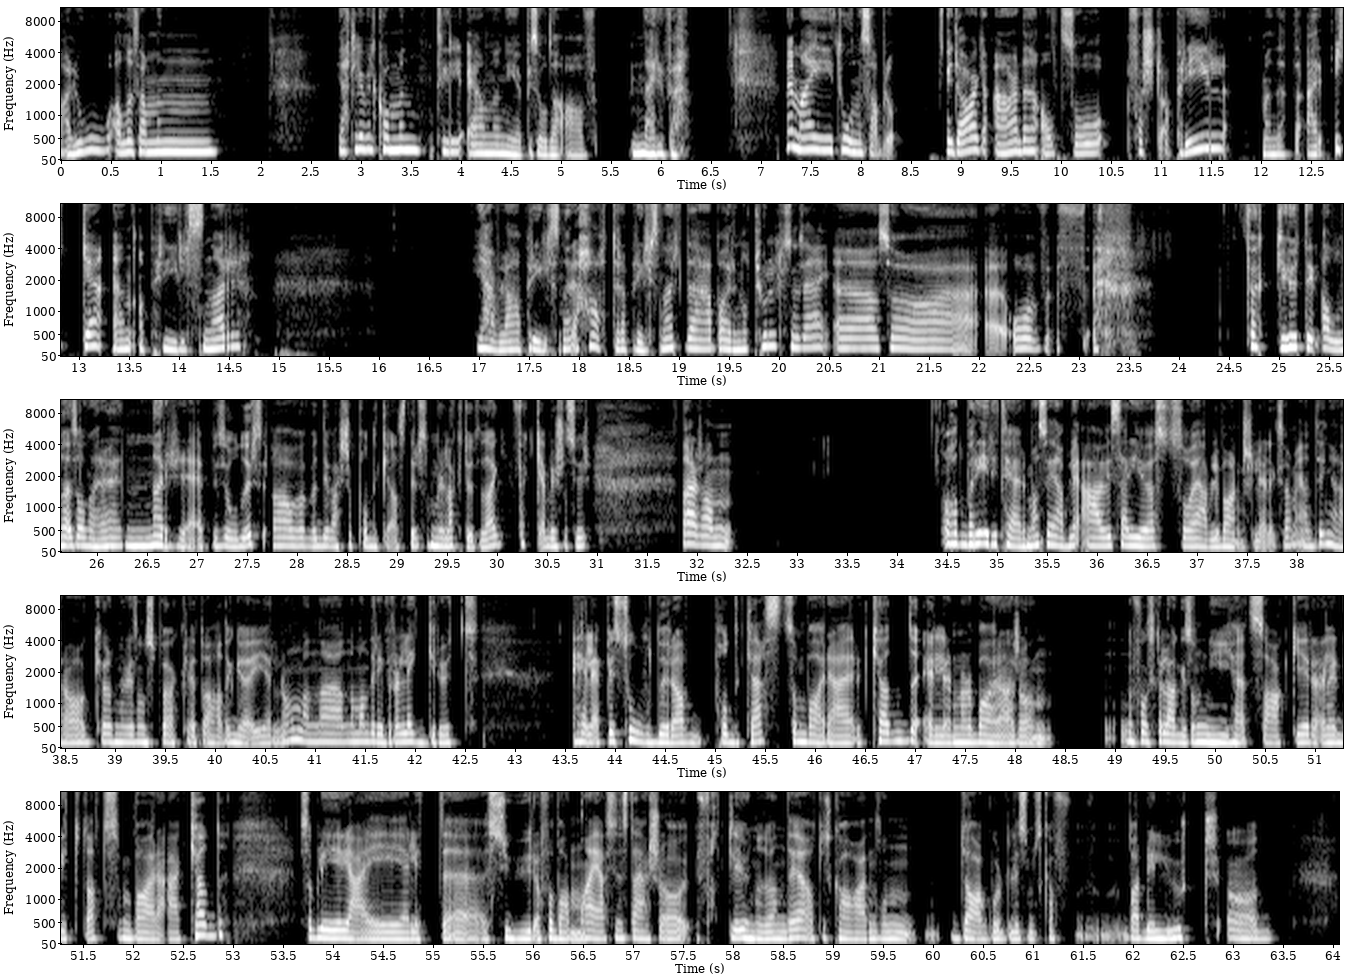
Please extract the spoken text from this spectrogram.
Hallo, alle sammen. Hjertelig velkommen til en ny episode av Nerve. Med meg, Tone Sabro. I dag er det altså 1. april, men dette er ikke en aprilsnarr. Jævla aprilsnarr. Jeg hater aprilsnarr. Det er bare noe tull, syns jeg. Eh, Så Og f- fuck you til alle sånne narreepisoder av diverse podcaster som blir lagt ut i dag. Fuck, jeg blir så sur. Det er sånn Åh, det bare irriterer meg så jævlig. Er vi seriøst så jævlig barnslige, liksom? Én ting er å kunne liksom spøke litt og ha det gøy, eller noe, men eh, når man driver og legger ut hele episoder av podkast som bare er kødd, eller når det bare er sånn Når folk skal lage sånn nyhetssaker eller ditt og datt som bare er kødd, så blir jeg litt eh, sur og forbanna. Jeg syns det er så ufattelig unødvendig at du skal ha en sånn dag hvor du liksom skal bare bli lurt, og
